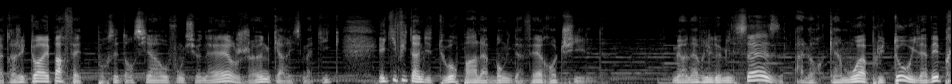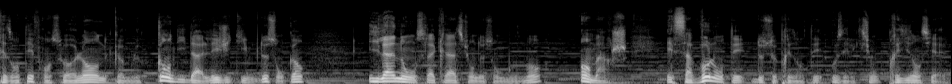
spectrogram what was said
La trajectoire est parfaite pour cet ancien haut fonctionnaire, jeune, charismatique, et qui fit un détour par la banque d'affaires Rothschild. Mais en avril 2016, alors qu'un mois plus tôt il avait présenté François Hollande comme le candidat légitime de son camp, il annonce la création de son mouvement En Marche et sa volonté de se présenter aux élections présidentielles.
